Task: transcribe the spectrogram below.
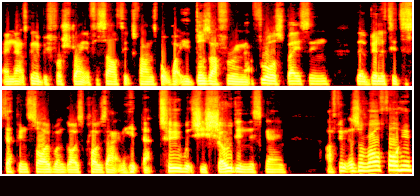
And that's going to be frustrating for Celtics fans. But what he does offer in that floor spacing, the ability to step inside when guys close out and hit that two, which he showed in this game, I think there's a role for him.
